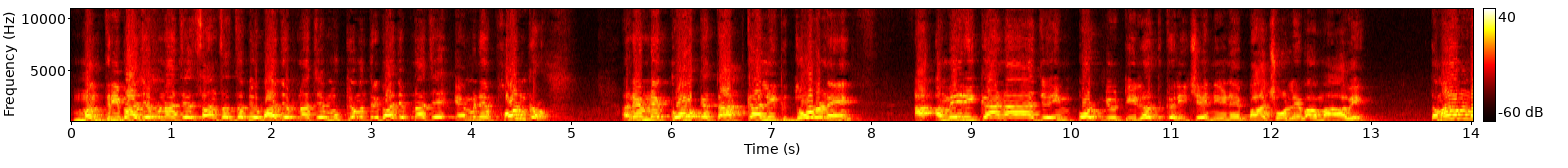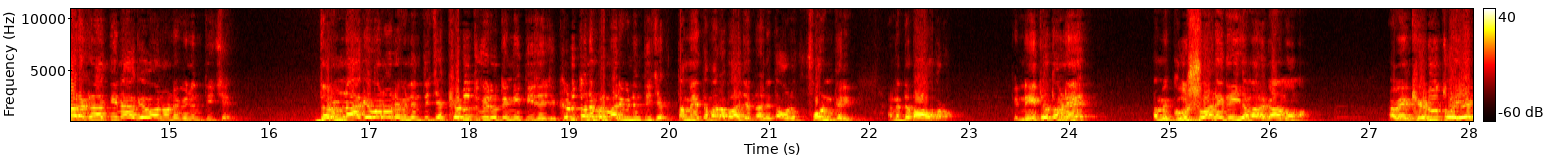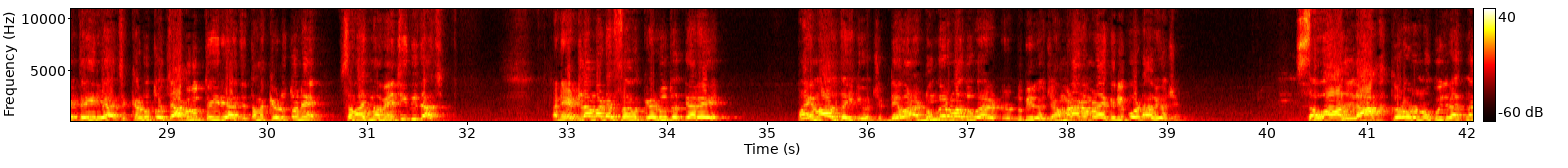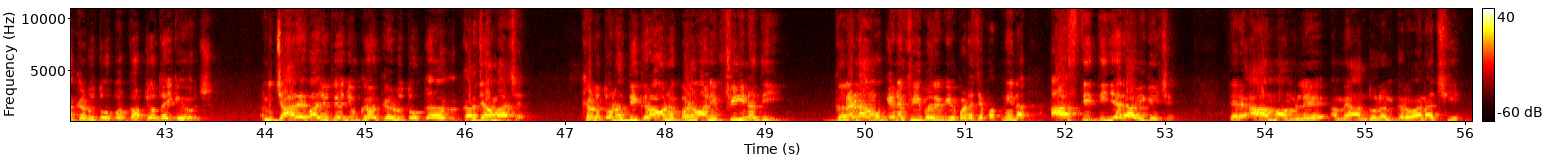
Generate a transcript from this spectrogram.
મંત્રી ભાજપના છે, સાંસદ સભ્યો ભાજપના છે, મુખ્યમંત્રી ભાજપના છે, એમને ફોન કરો. અને એમને કહો કે તાત્કાલિક ધોરણે આ અમેરિકાના જે ઇમ્પોર્ટ ડ્યુટી રદ કરી છે, નિર્ણય પાછો લેવામાં આવે. તમામ મારા જ્ઞાતિના આગેવાનોને વિનંતી છે. ધર્મના આગેવાનોને વિનંતી છે. ખેડૂત વિરોધી નીતિ છે, ખેડૂતોને પણ મારી વિનંતી છે તમે તમારા ભાજપના નેતાઓને ફોન કરી અને દબાવ કરો. કે નહીં તો તમને અમે ઘૂસવા નહીં દઈએ અમારા ગામોમાં. હવે ખેડૂતો એક થઈ રહ્યા છે, ખેડૂતો જાગૃત થઈ રહ્યા છે. તમે ખેડૂતોને સમાજમાં વેચી દીધા છે. અને એટલા માટે ખેડૂત અત્યારે પાયમાલ થઈ ગયો છે. દેવાના ડુંગરમાં ડૂબા- રહ્યો છે. હમણાં હમણાં એક રિપોર્ટ આવ્યો છે. સવા લાખ કરોડનો ગુજરાતના ખેડૂતો ઉપર કબજો થઈ ગયો છે. અને ચારે બાજુથી હજુ ખેડૂતો કરજામાં છે. ખેડૂતોના દીકરાઓને ભણવાની ફી નથી. ઘરેણા મૂકીને ફી ભરવી પડે છે પત્નીના. આ સ્થિતિ જ્યારે આવી ગઈ છે, ત્યારે આ મામલે અમે આંદોલન કરવાના છીએ.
